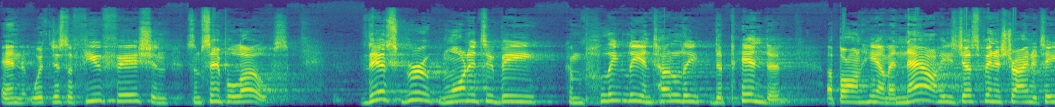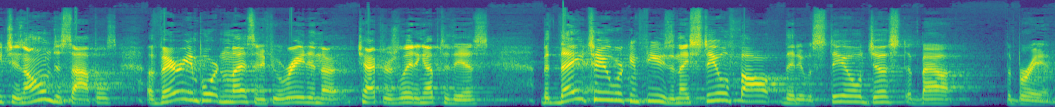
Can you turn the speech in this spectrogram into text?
and with just a few fish and some simple loaves. This group wanted to be completely and totally dependent upon him. And now he's just finished trying to teach his own disciples a very important lesson if you read in the chapters leading up to this. But they too were confused and they still thought that it was still just about the bread.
